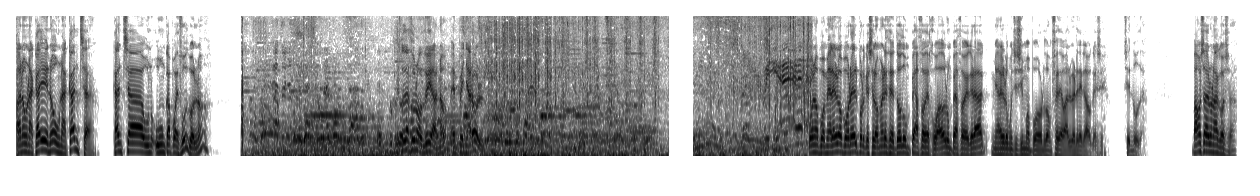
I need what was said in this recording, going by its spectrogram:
Ah, no, una calle, no, una cancha. Cancha, un, un campo de fútbol, ¿no? Esto de hace unos días, ¿no? En Peñarol. Bueno, pues me alegro por él porque se lo merece todo, un pedazo de jugador, un pedazo de crack. Me alegro muchísimo por Don Fede Valverde, claro que sí, sin duda. Vamos a ver una cosa.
